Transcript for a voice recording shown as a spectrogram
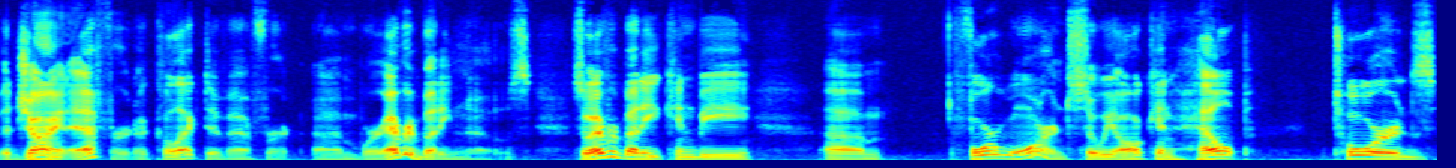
a giant effort, a collective effort, um, where everybody knows. So everybody can be um, forewarned, so we all can help towards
